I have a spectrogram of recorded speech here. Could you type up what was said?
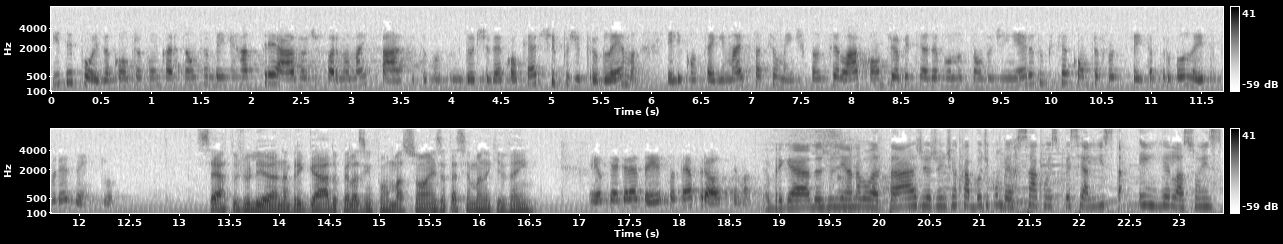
E depois, a compra com cartão também é rastreável de forma mais fácil. Se o consumidor tiver qualquer tipo de problema, ele consegue mais facilmente cancelar a compra e obter a devolução do dinheiro do que se a compra fosse feita por boleto, por exemplo. Certo, Juliana. Obrigado pelas informações. Até semana que vem. Eu que agradeço. Até a próxima. Obrigada, Juliana. Boa tarde. A gente acabou de conversar com a especialista em relações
